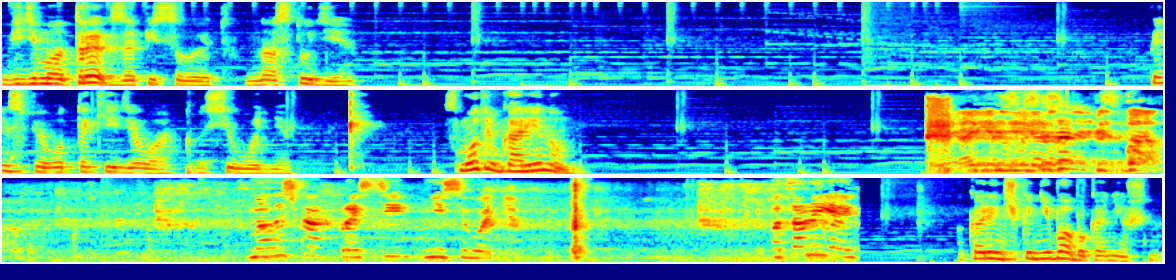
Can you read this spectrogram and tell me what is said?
Видимо, трек записывает на студии. В принципе, вот такие дела на сегодня. Смотрим Карину. Малышка, прости, не сегодня. Пацаны, я их А Кариночка не баба, конечно.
